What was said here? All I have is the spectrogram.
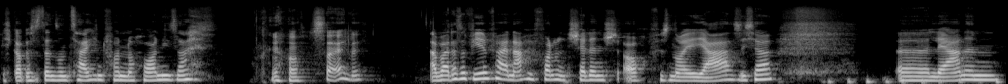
ich glaube, das ist dann so ein Zeichen von noch horny sein. Ja, wahrscheinlich. Aber das ist auf jeden Fall nach wie vor eine Challenge auch fürs neue Jahr, sicher. Äh, lernen,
